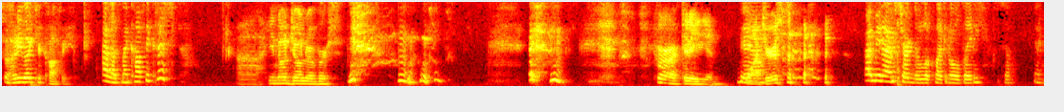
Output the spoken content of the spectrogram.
So how do you like your coffee? I like my coffee crisp. Ah, you know Joan Rivers. For our Canadian Yeah. watchers. I mean, I'm starting to look like an old lady, so yeah.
